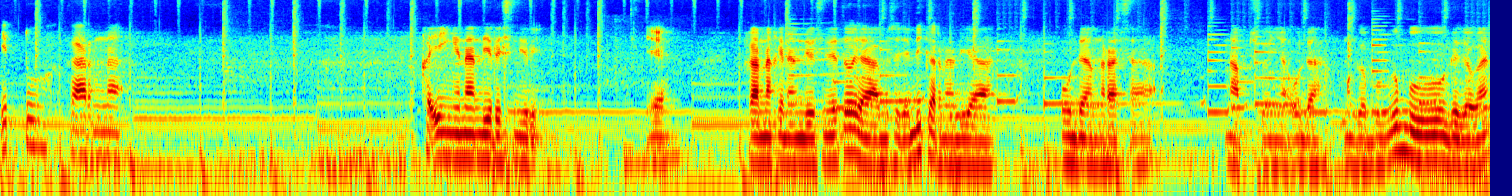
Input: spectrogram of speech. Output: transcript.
itu karena keinginan diri sendiri. Ya. Karena keinginan diri sendiri tuh ya bisa jadi karena dia udah ngerasa nafsunya udah menggebu-gebu gitu kan.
